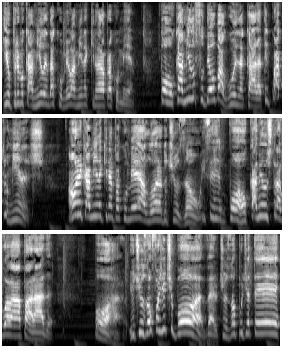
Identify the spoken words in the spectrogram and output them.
e o primo Camilo ainda comeu a mina que não era para comer. Porra, o Camilo fudeu o bagulho, né, cara? Tem quatro minas. A única mina que não é pra comer é a loura do tiozão. Se, porra, o Camilo estragou a parada. Porra. E o tiozão foi gente boa, velho. O tiozão podia ter,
